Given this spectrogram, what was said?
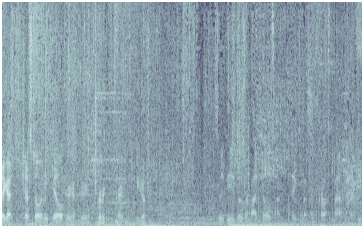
I got chest hole and kill. Here we go. There we go. Perfect. All right, you go. Sleepy, those are my kills. I'm taking them from across the map. Thank you.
